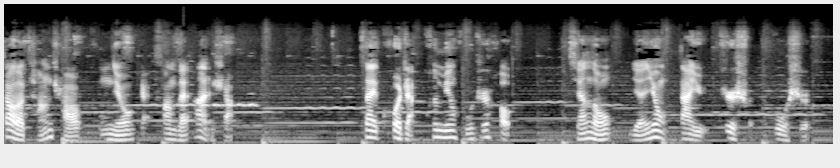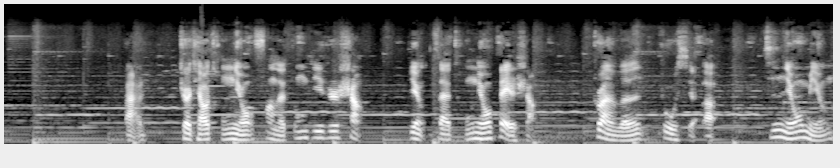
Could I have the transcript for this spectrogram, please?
到了唐朝，铜牛改放在岸上。在扩展昆明湖之后，乾隆沿用大禹治水的故事。把这条铜牛放在东堤之上，并在铜牛背上撰文注写了“金牛铭”，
